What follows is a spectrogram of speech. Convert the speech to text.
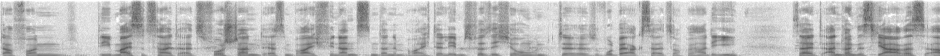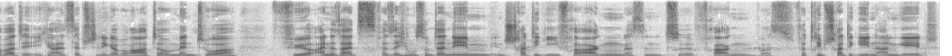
davon die meiste Zeit als Vorstand, erst im Bereich Finanzen, dann im Bereich der Lebensversicherung und äh, sowohl bei AXA als auch bei HDI. Seit Anfang des Jahres arbeite ich als selbstständiger Berater und Mentor für einerseits Versicherungsunternehmen in Strategiefragen, das sind äh, Fragen, was Vertriebsstrategien angeht,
